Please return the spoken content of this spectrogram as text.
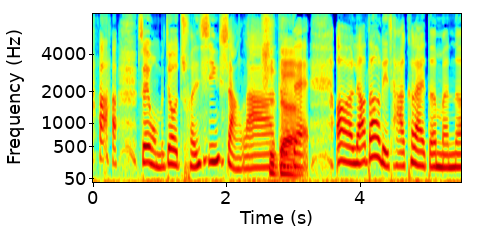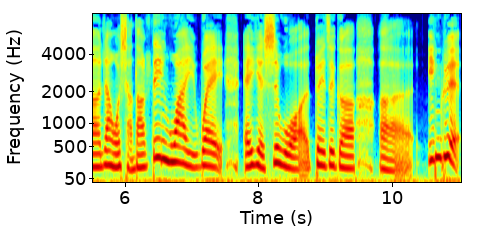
所以我们就纯欣赏啦，是对不对？呃，聊到理查克莱德门呢，让我想到另外一位，哎，也是我。对这个呃音乐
